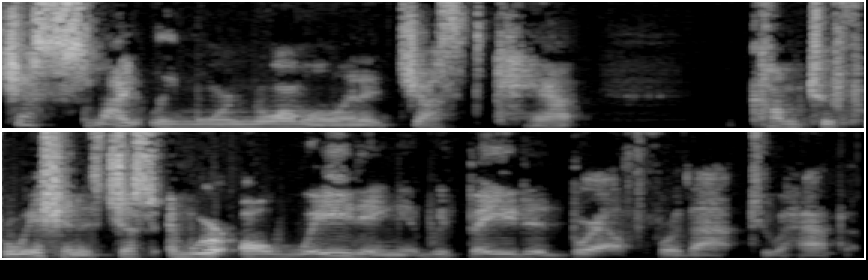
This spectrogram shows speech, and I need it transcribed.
just slightly more normal, and it just can't come to fruition. It's just, and we're all waiting with bated breath for that to happen.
